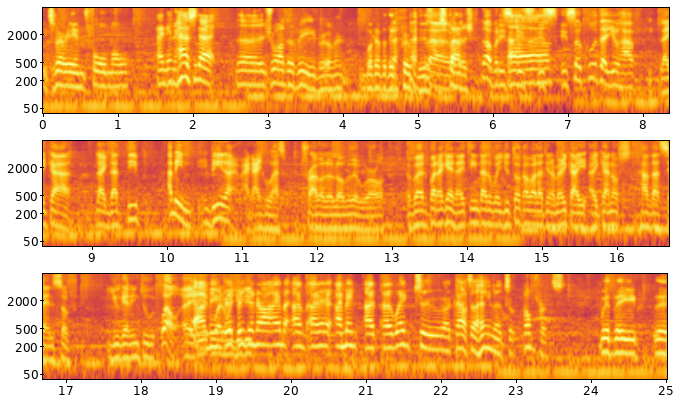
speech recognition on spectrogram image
it's very informal, and it has that uh, joie de vivre, whatever the equivalent is in Spanish. But, no, but it's, Uh, it's, it's, it's so cool that you have like a like that deep. I mean, being a, a guy who has traveled all over the world, but but again, I think that when you talk about Latin America, I, I kind of have that sense of you get into well. Uh, Yeah, I mean, but, when but you know, I'm, I'm, I, I mean, I, I went to uh, Cartagena to a conference with the, the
